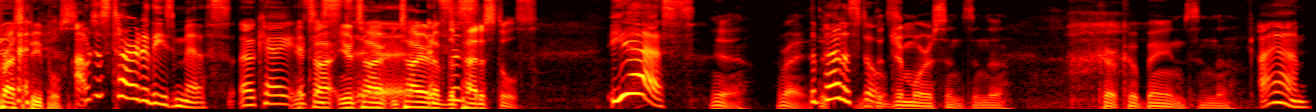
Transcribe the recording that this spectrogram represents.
press peoples. I'm just tired of these myths, okay? You're, it's ti- just, you're, tired. uh, you're tired of it's the just- pedestals. Yes. Yeah. Right. The pedestals. The. Jim Morrisons and the Kurt Cobains and the. I am.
